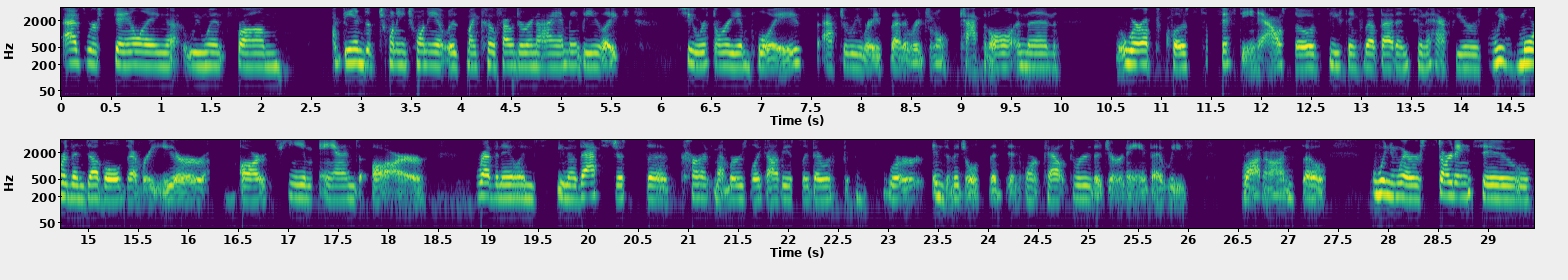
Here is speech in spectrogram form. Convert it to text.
As we're scaling, we went from at the end of 2020, it was my co founder and I, and maybe like two or three employees after we raised that original capital. And then we're up close to 50 now. So if you think about that in two and a half years, we've more than doubled every year our team and our revenue. And, you know, that's just the current members. Like obviously there were were individuals that didn't work out through the journey that we've brought on. So when we're starting to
